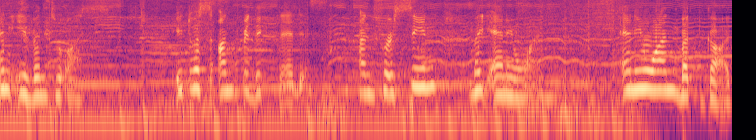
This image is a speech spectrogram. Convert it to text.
and even to us. It was unpredicted, unforeseen by anyone, anyone but God.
